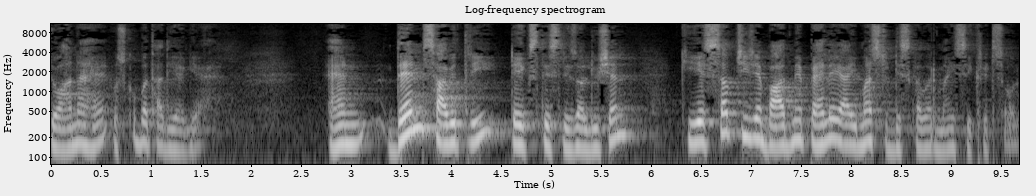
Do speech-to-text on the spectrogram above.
जो आना है, उसको बता दिया गया है। And then Savitri takes this resolution कि ये सब चीज़ें बाद में पहले I must discover my secret soul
